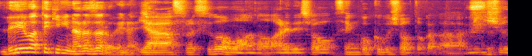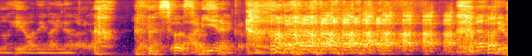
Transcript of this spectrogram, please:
令和的にならざるを得ないいじゃん。やーそれすごいもうあのあれでしょ。戦国武将とかが民衆の平和願いながら ありえないから。願ってよ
